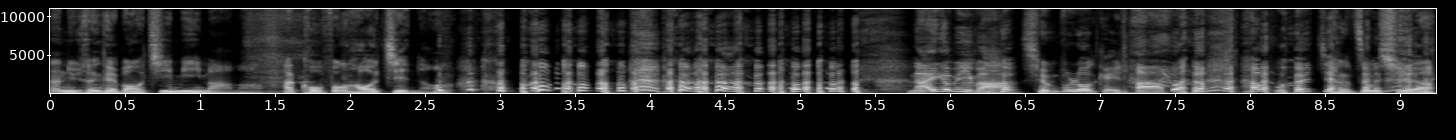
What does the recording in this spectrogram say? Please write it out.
那女生可以帮我记密码吗？她口风好紧哦。哪一个密码？全部都给他吧，他不会讲出去啊！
